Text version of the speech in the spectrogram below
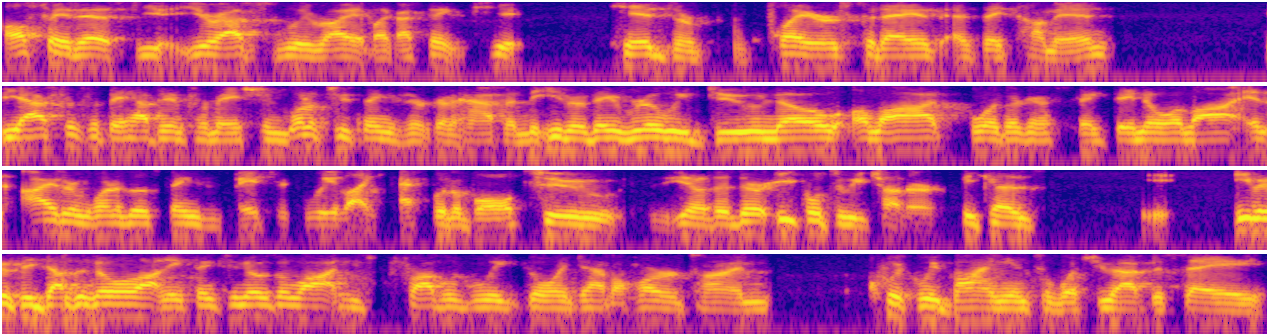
I'll say this: you, are absolutely right. Like I think kids or players today, as, as they come in, the access that they have to information, one of two things are going to happen. Either they really do know a lot, or they're going to think they know a lot. And either one of those things is basically like equitable to, you know, they're, they're equal to each other because even if he doesn't know a lot and he thinks he knows a lot, he's probably going to have a harder time quickly buying into what you have to say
